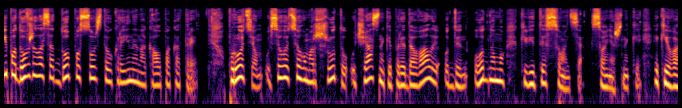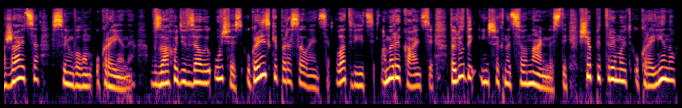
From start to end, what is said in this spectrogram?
і подовжилася до посольства України на Калпака 3 Протягом усього цього маршруту учасники передавали один одному квіти сонця, соняшники, які вважаються символом України. В заході взяли участь українські переселенці, латвійці, американці та люди інших національностей, що підтримують Україну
